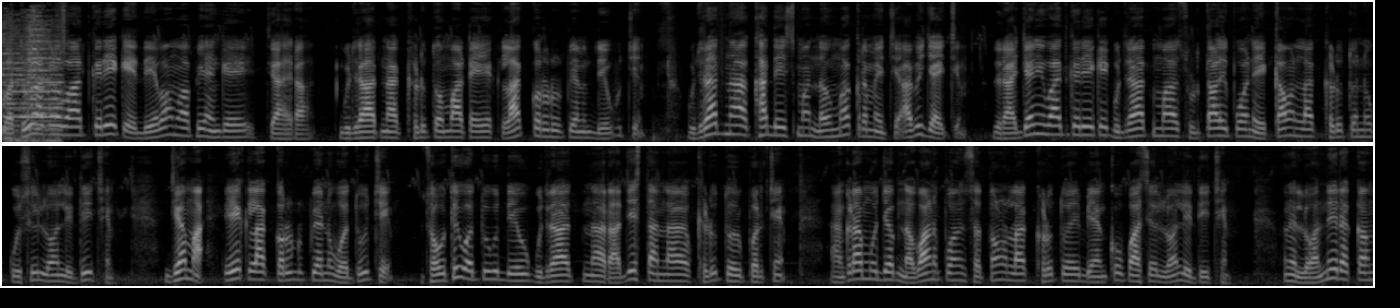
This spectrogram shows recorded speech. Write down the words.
વધુ આગળ વાત કરીએ કે દેવા માફી અંગે જાહેરાત. ગુજરાતના ખેડૂતો માટે એક લાખ કરોડ રૂપિયાનું દેવું છે. ગુજરાતના આખા દેશમાં નવમા ક્રમે છે, આવી જાય છે. રાજ્યની વાત કરીએ કે ગુજરાતમાં સુડતાલીસ પોઈન્ટ એકાવન લાખ ખેડૂતોનું કૃષિ લોન લીધી છે, જેમાં એક લાખ કરોડ રૂપિયાનું વધુ છે. સૌથી વધુ દેવું ગુજરાતના રાજસ્થાનના ખેડૂતો ઉપર છે. આંકડા મુજબ નવ્વાણું પોઈન્ટ સત્તાણું લાખ ખેડૂતોએ બેંકો પાસે લોન લીધી છે. અને લોનની રકમ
